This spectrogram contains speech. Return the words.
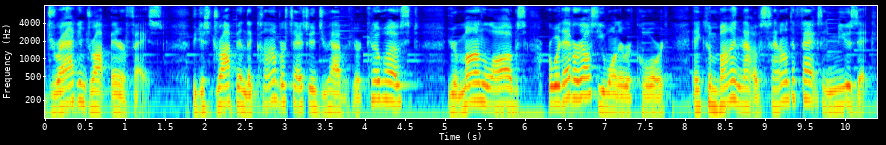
drag and drop interface. You just drop in the conversations you have with your co host, your monologues, or whatever else you want to record, and combine that with sound effects and music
